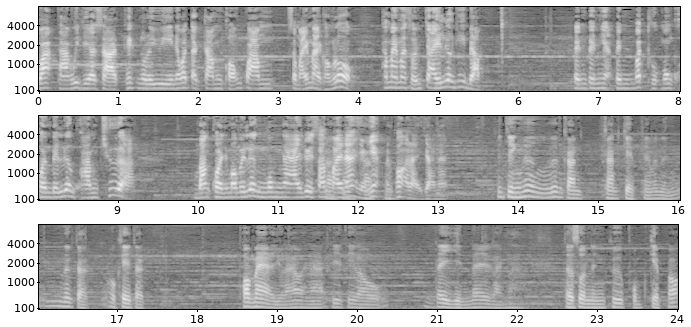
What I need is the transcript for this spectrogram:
วะทางวิทยาศาสตร์เทคโนโลยีนวัตกรรมของความสมัยใหม่ของโลก ทำไมมาสนใจเรื่องที่แบบ เป็นเป็นเนี่ยเป็นวัตถุมงคลเป็นเรื่องความเชื่อ บางคนจะมองเป็นเรื่องงมงายด้วยซ้ำไปนะ อย่างเงี้ยมันเพราะอะไรอาจารย์นะจริงๆ เรื่องเรื่องการการเก็บเนี่ยมันหนึ่งเนื่องจากโอเคจากพ่อแม่อยู่แล้วนะฮะที่ที่เราได้ยินได้อะไรมา แต่ส่วนหนึ่งคือผมเก็บเพราะ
